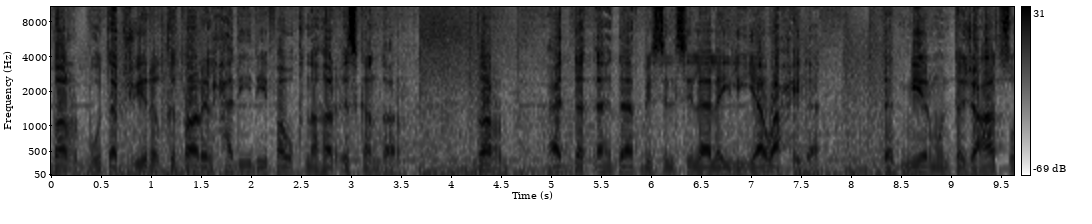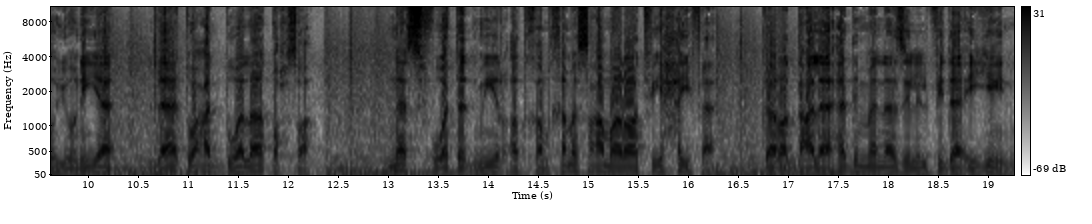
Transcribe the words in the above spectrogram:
ضرب وتفجير القطار الحديدي فوق نهر إسكندر. ضرب عدة أهداف بسلسلة ليلية واحدة. تدمير منتجعات صهيونية لا تعد ولا تحصى. نسف وتدمير أضخم خمس عمارات في حيفا كرد على هدم منازل الفدائيين.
